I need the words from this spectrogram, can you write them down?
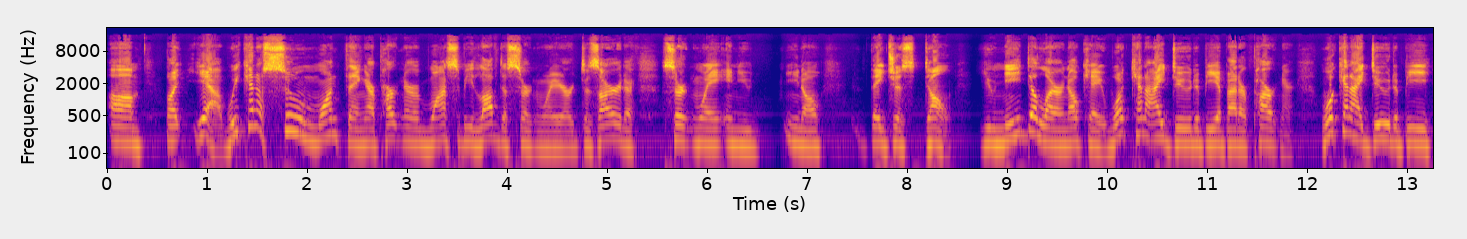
Um, but yeah, we can assume one thing: our partner wants to be loved a certain way or desired a certain way, and you, you know, they just don't. You need to learn. Okay, what can I do to be a better partner? What can I do to be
